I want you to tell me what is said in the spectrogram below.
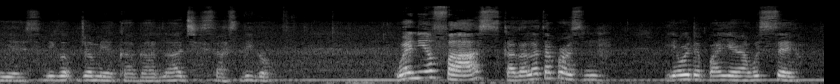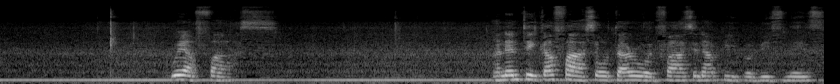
Yes, big up Jamaica, God, Lord Jesus, big up. When you fast, because a lot of person, you would up here and we say, we are fast. And then think of fast out the road, fast in a people business.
